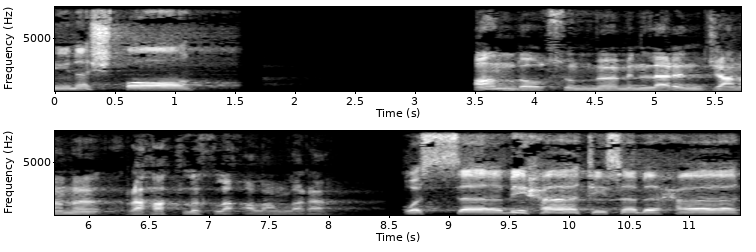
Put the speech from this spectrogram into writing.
نشطا and olsun möminlərin canını rahatlıqla alanlara, والسابحات سبحا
